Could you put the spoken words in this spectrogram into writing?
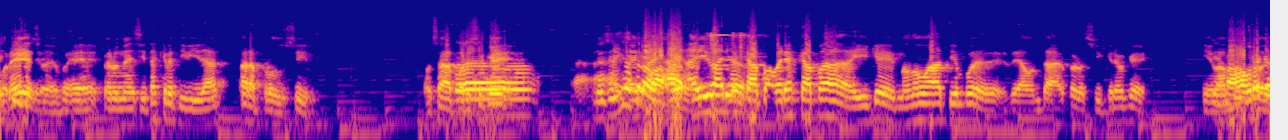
por eso pero necesitas creatividad para producir. O sea, por eso que... Ah, necesitas trabajar. Hay, varias capas, varias capas ahí que no nos va a dar tiempo de, ahondar, pero sí creo que, ahora que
